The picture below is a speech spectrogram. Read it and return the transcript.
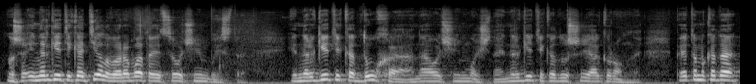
Потому что энергетика тела вырабатывается очень быстро. Энергетика духа, она очень мощная, энергетика души огромная. Поэтому когда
